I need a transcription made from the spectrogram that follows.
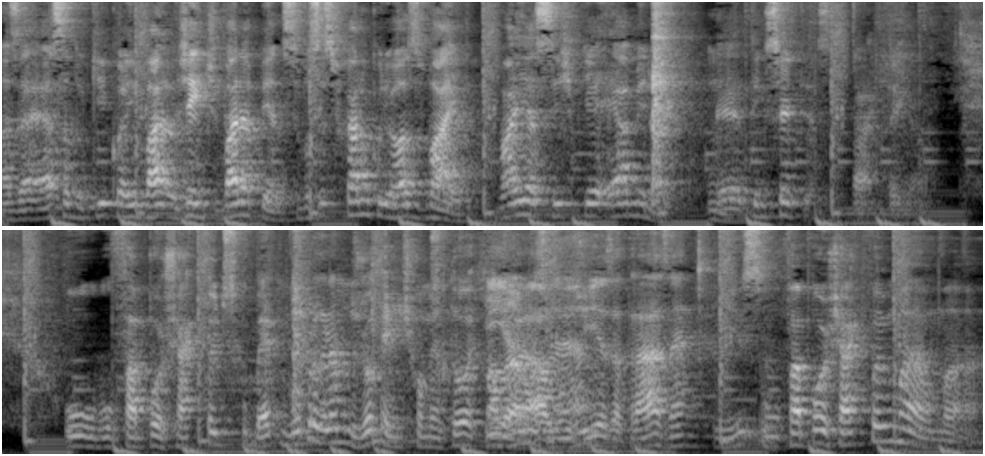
Mas é essa do Kiko aí, vai, gente, vale a pena. Se vocês ficaram curiosos, vai. Vai e assiste, porque é a melhor. Hum. É, tenho certeza. Tá, legal. O, o Fábio Porchat foi descoberto no programa do jogo que a gente comentou aqui Falamos, há alguns né? dias atrás, né? Isso. O Fábio Porchat foi uma, uma,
